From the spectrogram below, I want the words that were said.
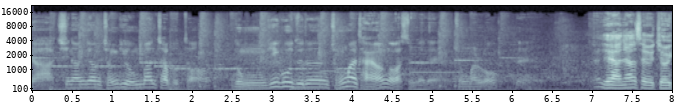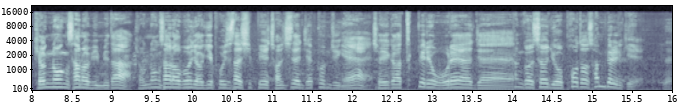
야, 친환경 전기 운반차부터 농기구들은 정말 다양한 것 같습니다. 네, 정말로. 네. 예, 안녕하세요. 저 경농산업입니다. 경농산업은 여기 보시다시피 전시된 제품 중에 저희가 특별히 올해 이제 한 것은 요 포도 선별기. 네.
